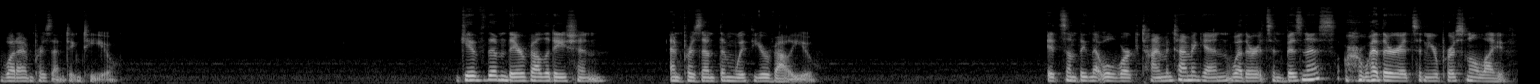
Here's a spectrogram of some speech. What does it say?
what I'm presenting to you. Give them their validation and present them with your value. It's something that will work time and time again, whether it's in business or whether it's in your personal life.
